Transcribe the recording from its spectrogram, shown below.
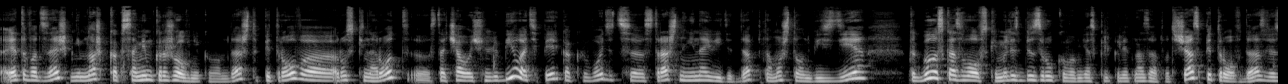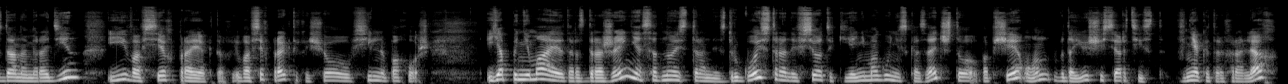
это вот, знаешь, немножко как самим Крыжовниковым, да, что Петрова русский народ э, сначала очень любил, а теперь, как водится, страшно ненавидит, да, потому что он везде, как было с Козловским или с Безруковым несколько лет назад. Вот сейчас Петров, да, звезда номер один и во всех проектах. И во всех проектах еще сильно похож. И я понимаю это раздражение, с одной стороны. С другой стороны, все-таки я не могу не сказать, что вообще он выдающийся артист. В некоторых ролях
